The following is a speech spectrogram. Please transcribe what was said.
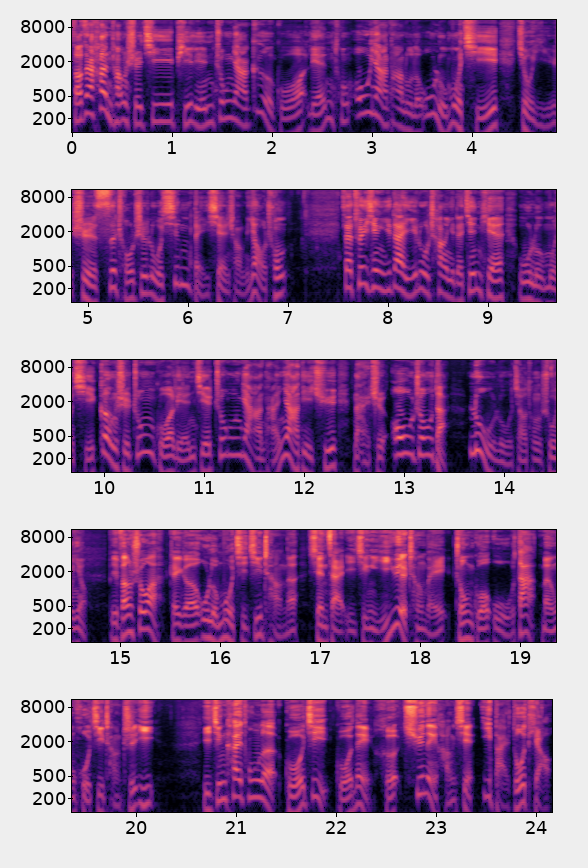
早在汉唐时期，毗邻中亚各国、连通欧亚大陆的乌鲁木齐，就已是丝绸之路新北线上的要冲。在推行“一带一路”倡议的今天，乌鲁木齐更是中国连接中亚、南亚地区乃至欧洲的陆路交通枢纽。比方说啊，这个乌鲁木齐机场呢，现在已经一跃成为中国五大门户机场之一，已经开通了国际、国内和区内航线一百多条，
